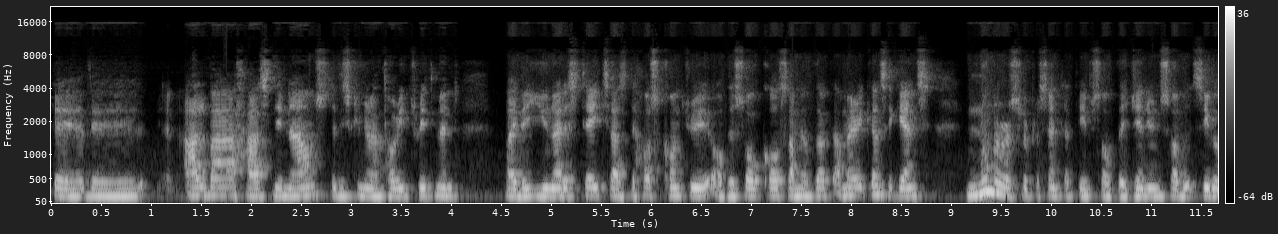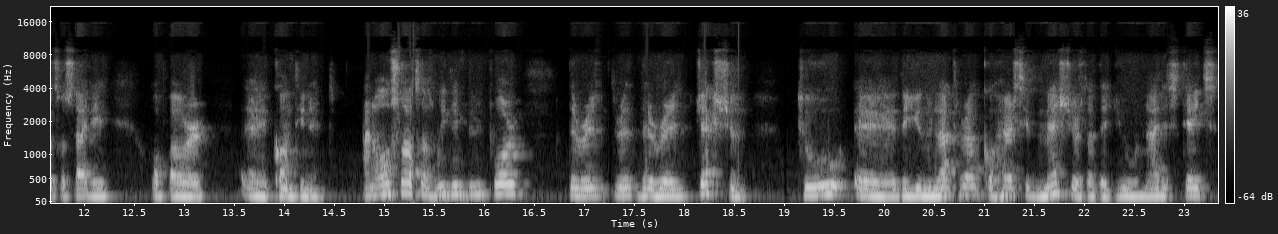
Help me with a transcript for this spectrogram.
the, the ALBA has denounced the discriminatory treatment by the United States as the host country of the so-called Summit of the Americans against numerous representatives of the genuine civil society of our uh, continent. And also, as we did before, the, re the rejection to uh, the unilateral coercive measures that the United States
